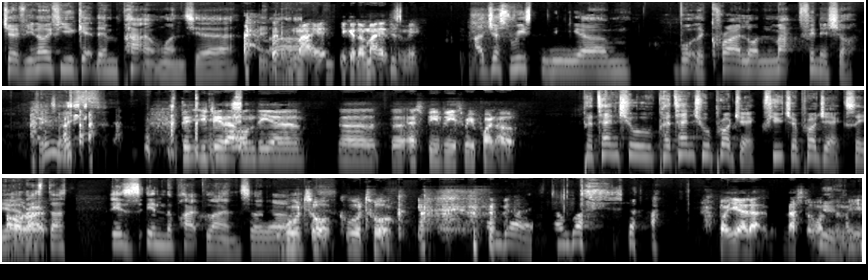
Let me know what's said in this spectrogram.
Jeff, you know if you get them patent ones, yeah. You Uh, can- Mat it. You're gonna mat it just- for me. I just recently um bought the Krylon matte finisher. Jeez. Did you do that on the uh, the the SBB 3.0? Potential potential project, future project. So yeah, All that's right. that is in the pipeline. So we'll um, talk. We'll talk. stand by, stand by. but yeah, that that's the one You, for me.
